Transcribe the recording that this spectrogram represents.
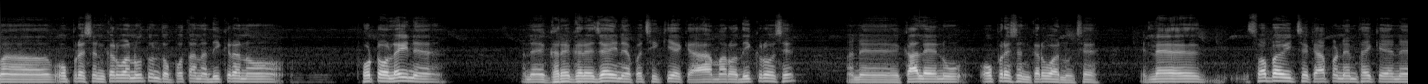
માં, ઓપરેશન કરવાનું હતું ને, તો પોતાના દીકરાનો ફોટો લઈને અને ઘરે ઘરે જઈને પછી કહે કે આ મારો દીકરો છે. અને કાલે એનું ઓપરેશન કરવાનું છે. એટલે સ્વાભાવિક છે કે આપણને એમ થાય કે એને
